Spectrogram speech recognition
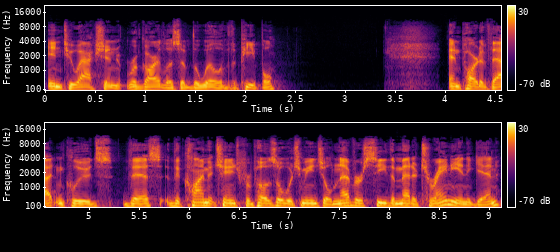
into action regardless of the will of the people. And part of that includes this the climate change proposal, which means you'll never see the Mediterranean again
